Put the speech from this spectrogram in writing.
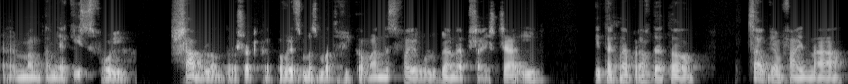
E, mam tam jakiś swój szablon troszeczkę, powiedzmy, zmodyfikowany, swoje ulubione przejścia i, i tak naprawdę to całkiem fajna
